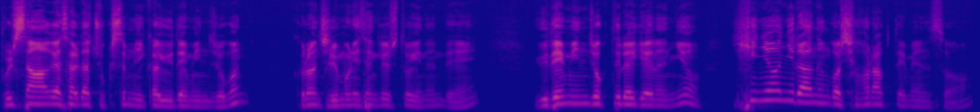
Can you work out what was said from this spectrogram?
불쌍하게 살다 죽습니까? 유대 민족은 그런 질문이 생길 수도 있는데 유대 민족들에게는요 희년이라는 것이 허락되면서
